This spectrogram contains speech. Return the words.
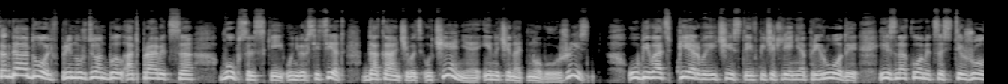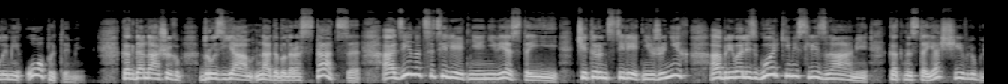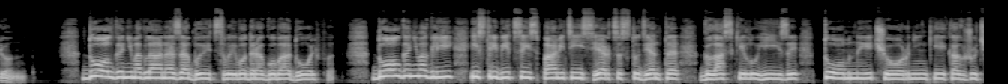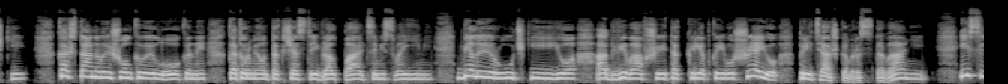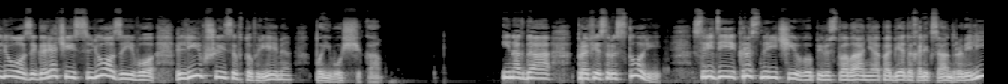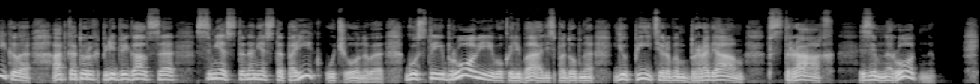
Когда Адольф принужден был отправиться в Упсальский университет доканчивать учение и начинать новую жизнь, убивать первые чистые впечатления природы и знакомиться с тяжелыми опытами, когда нашим друзьям надо было расстаться, одиннадцатилетняя невеста и четырнадцатилетний жених обливались горькими слезами, как настоящие влюбленные. Долго не могла она забыть своего дорогого Адольфа, Долго не могли истребиться из памяти и сердца студента глазки Луизы, томные, черненькие, как жучки, каштановые шелковые локоны, которыми он так часто играл пальцами своими, белые ручки ее, обвивавшие так крепко его шею при тяжком расставании, и слезы, горячие слезы его, лившиеся в то время по его щекам. Иногда профессор истории среди красноречивого повествования о победах Александра Великого, от которых передвигался с места на место парик ученого, густые брови его колебались, подобно Юпитеровым бровям, в страх земнородным,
